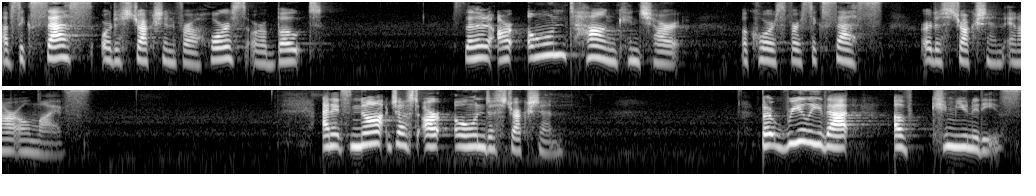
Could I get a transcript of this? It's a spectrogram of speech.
of success or destruction for a horse or a boat, so that our own tongue can chart a course for success or destruction in our own lives. And it's not just our own destruction, but really that of communities,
